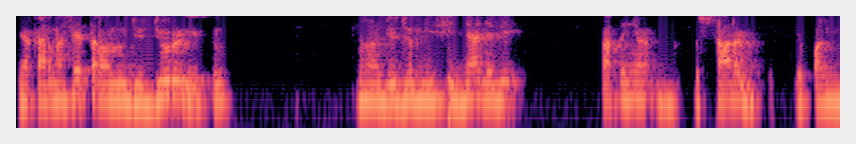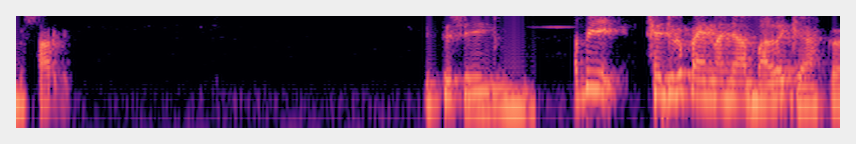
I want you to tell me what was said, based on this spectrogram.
Ya karena saya terlalu jujur gitu. Terlalu jujur ngisinya jadi katanya besar gitu ya paling besar gitu. Itu sih. Hmm. tapi saya juga pengen nanya balik ya ke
